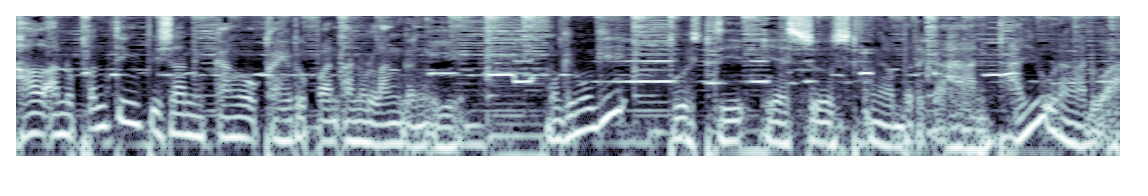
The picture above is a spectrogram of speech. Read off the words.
hal anu penting pisan kanggo kehidupan anu langgeng I mugi-mugi Gusti Yesus ngaberkahan. Ayu orang doa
